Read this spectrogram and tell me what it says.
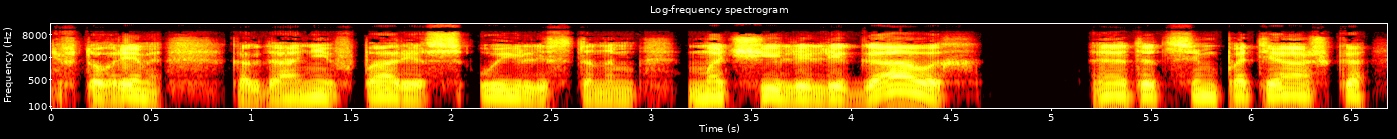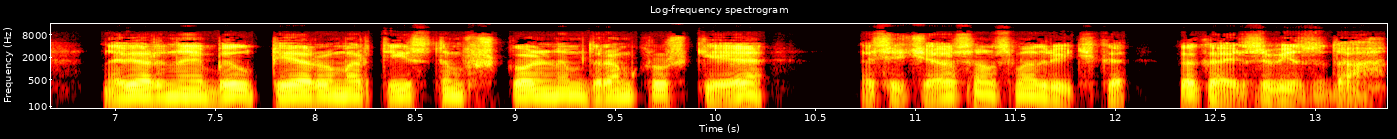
И в то время, когда они в паре с Уиллистоном мочили легавых, этот симпатяшка — Наверное, был первым артистом в школьном драм-кружке, а сейчас он, смотрите-ка, какая звезда.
